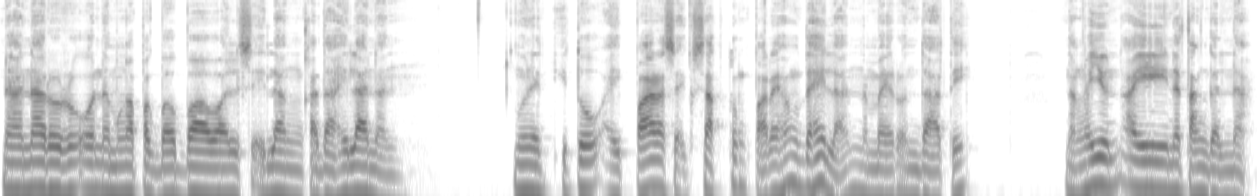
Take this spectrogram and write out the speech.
na naroroon ang mga pagbabawal sa ilang kadahilanan. Ngunit ito ay para sa eksaktong parehong dahilan na mayroon dati na ngayon ay natanggal na.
